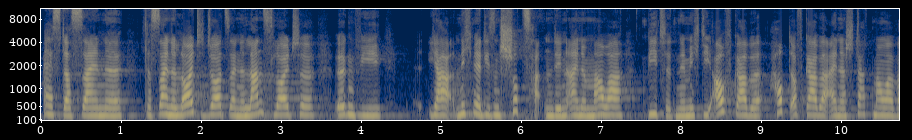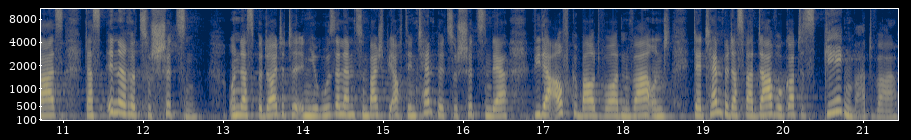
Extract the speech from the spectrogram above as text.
es, dass seine, dass seine Leute dort, seine Landsleute irgendwie ja nicht mehr diesen Schutz hatten, den eine Mauer bietet. Nämlich die Aufgabe, Hauptaufgabe einer Stadtmauer war es, das Innere zu schützen. Und das bedeutete in Jerusalem zum Beispiel auch den Tempel zu schützen, der wieder aufgebaut worden war. Und der Tempel, das war da, wo Gottes Gegenwart war.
